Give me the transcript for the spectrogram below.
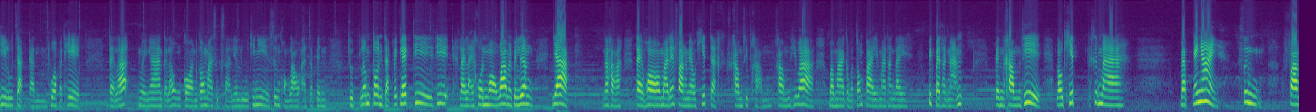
ที่รู้จักกันทั่วประเทศ แต่ละหน่วยงานแต่ละองค์กรก็มาศึกษาเรียนรู้ที่นี่ ซึ่งของเราอาจจะเป็นจุดเริ่มต้นจากเล็ก ๆ ที่ที่หลาย ๆ คนมองว่ามันเป็นเรื่องยากนะคะ แต่พอมาได้ฟังแนวคิดจากคำสิบคำคำที่ว่าบามากับบ่ต้องไปมาทางใดปิกไปทางนั้น เป็นคำที่เราคิดขึ้นมาแบบง่าย ๆ ซึ่ง ฟัง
